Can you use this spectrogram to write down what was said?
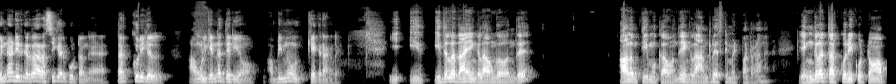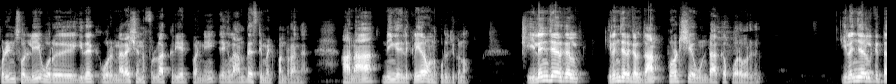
பின்னாடி இருக்கிறதா ரசிகர் கூட்டங்க தற்குறிகள் அவங்களுக்கு என்ன தெரியும் அப்படின்னு கேட்குறாங்களே இதில் தான் எங்களை அவங்க வந்து ஆளும் திமுக வந்து எங்களை அண்டர் எஸ்டிமேட் பண்ணுறாங்க எங்களை தற்கொலை கூட்டம் அப்படின்னு சொல்லி ஒரு இதை ஒரு நரேஷனை ஃபுல்லாக க்ரியேட் பண்ணி எங்களை அண்டர் எஸ்டிமேட் பண்ணுறாங்க ஆனால் நீங்கள் இதில் கிளியராக ஒன்று புரிஞ்சுக்கணும். இளைஞர்கள் இளைஞர்கள் தான் புரட்சியை உண்டாக்க போகிறவர்கள் இளைஞர்கள்கிட்ட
